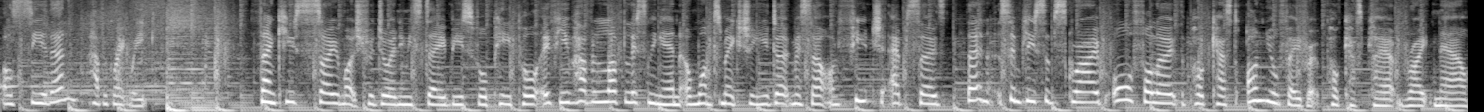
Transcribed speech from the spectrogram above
I'll see you then. Have a great week. Thank you so much for joining me today, beautiful people. If you have loved listening in and want to make sure you don't miss out on future episodes, then simply subscribe or follow the podcast on your favourite podcast player right now.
